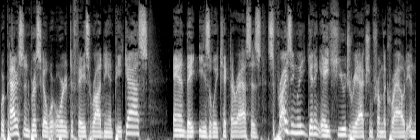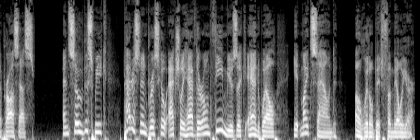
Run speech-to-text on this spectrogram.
where Patterson and Brisco were ordered to face Rodney and Pete Gas, and they easily kicked their asses, surprisingly getting a huge reaction from the crowd in the process. And so this week, Patterson and Brisco actually have their own theme music, and well, it might sound a little bit familiar.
